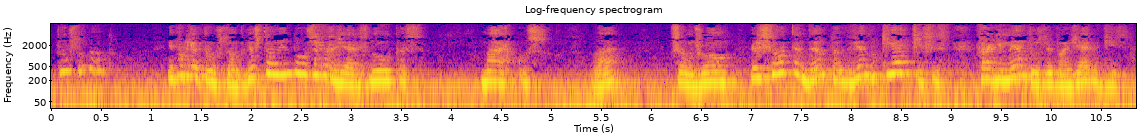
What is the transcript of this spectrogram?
estão estudando. E por que estão estudando? Porque estão indo aos evangelhos, Lucas, Marcos, é? São João, eles estão atendendo, estão vendo o que é que esses fragmentos do evangelho dizem.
